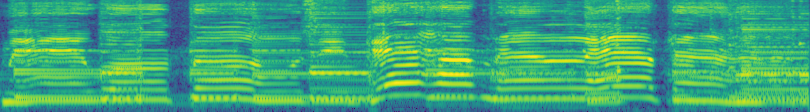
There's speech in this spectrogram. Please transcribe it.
目を閉じて離れた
